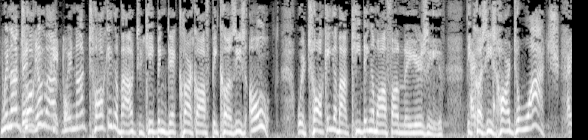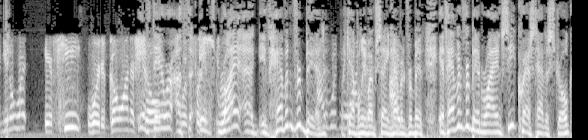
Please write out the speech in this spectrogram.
We're not talking about people. we're not talking about keeping Dick Clark off because he's old. We're talking about keeping him off on New Year's Eve because he's hard to watch. And you know what? If he were to go on a show, If there were a th if Ryan, uh, if heaven forbid, I, can't believe I'm saying heaven forbid. If heaven forbid Ryan Seacrest had a stroke,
